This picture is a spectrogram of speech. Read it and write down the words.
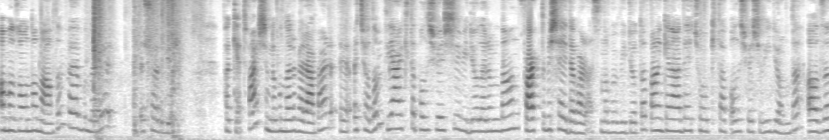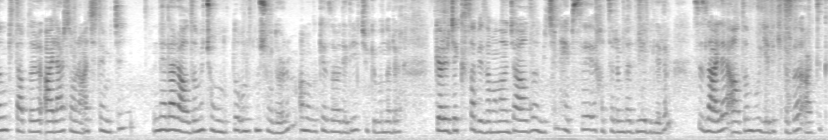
Amazon'dan aldım ve bunları bir de şöyle bir paket var. Şimdi bunları beraber e, açalım. Diğer kitap alışverişi videolarımdan farklı bir şey de var aslında bu videoda. Ben genelde çoğu kitap alışverişi videomda aldığım kitapları aylar sonra açtığım için neler aldığımı çoğunlukla unutmuş oluyorum. Ama bu kez öyle değil çünkü bunları görece kısa bir zaman önce aldığım için hepsi hatırımda diyebilirim. Sizlerle aldığım bu 7 kitabı artık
